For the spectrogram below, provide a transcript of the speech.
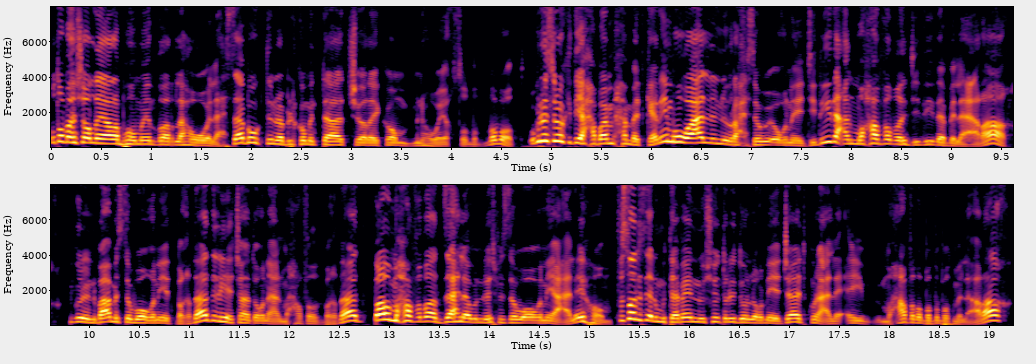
وطبعا إن شاء الله يا رب هو ما ينظر له ولا حسابه واكتبوا لنا بالكومنتات شو رأيكم من هو يقصد بالضبط. وبنفس الوقت يا حبايب محمد كريم هو أعلن إنه راح يسوي أغنية جديدة عن محافظة جديدة بالعراق. يقول إنه بعد ما سووا أغنية بغداد اللي هي كانت أغنية عن محافظة بغداد بعض المحافظات زهله وانه ليش ما سووا أغنية عليهم. فصار يسال المتابعين إنه شو تريدون الأغنية الجاية تكون على أي محافظة بالضبط من العراق؟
